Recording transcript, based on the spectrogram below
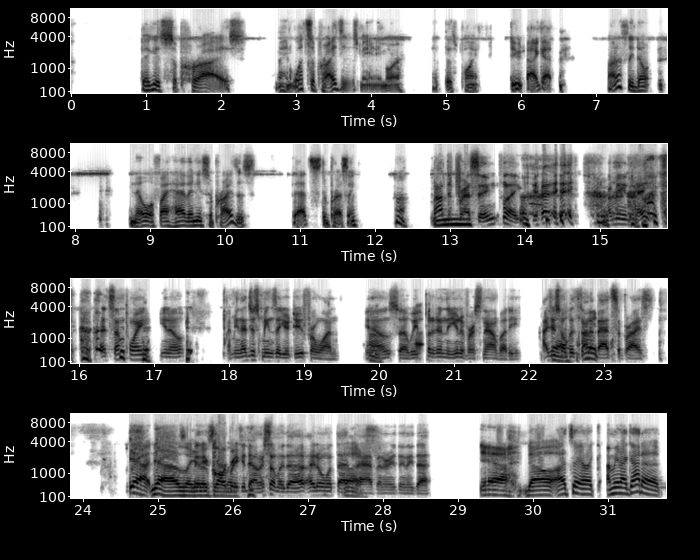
biggest surprise, man. What surprises me anymore at this point, dude? I got honestly don't know if I have any surprises. That's depressing. Huh. Not Mm. depressing like I mean hey at some point you know I mean that just means that you're due for one you know so we uh, put it in the universe now buddy I just Yeah, hope it's I not a bad surprise Yeah, yeah. I was like, and your car like- breaking down or something like that. I don't want that to Uh, happen or anything like that. Yeah, no, I'd say like I mean I got a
